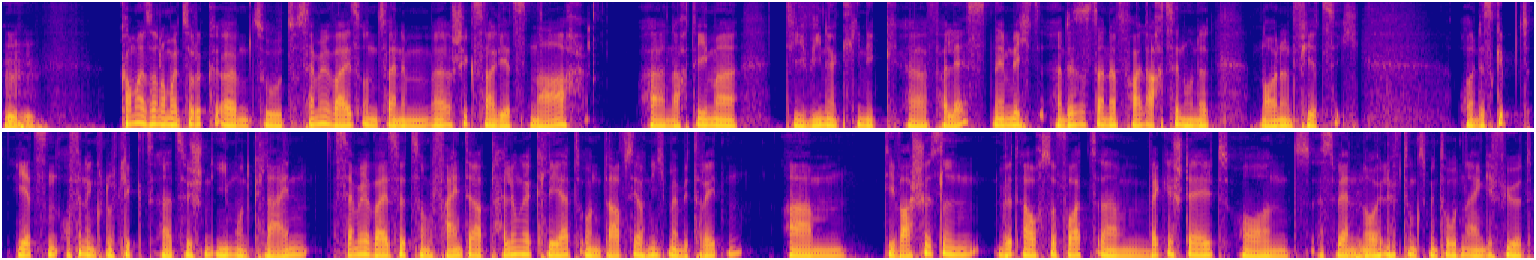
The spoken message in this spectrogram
Mhm. Kommen wir also nochmal zurück ähm, zu, zu Semmelweis und seinem äh, Schicksal jetzt nach, äh, nachdem er die Wiener Klinik äh, verlässt, nämlich äh, das ist dann der Fall 1849. Und es gibt jetzt einen offenen Konflikt äh, zwischen ihm und Klein. Semmelweis wird zum Feind der Abteilung erklärt und darf sie auch nicht mehr betreten. Ähm, die Waschschüsseln wird auch sofort ähm, weggestellt und es werden neue Lüftungsmethoden eingeführt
